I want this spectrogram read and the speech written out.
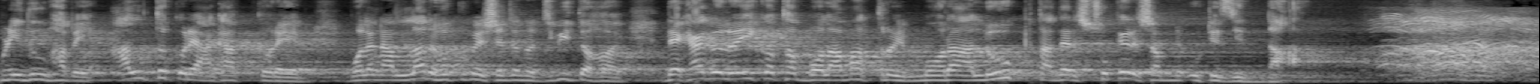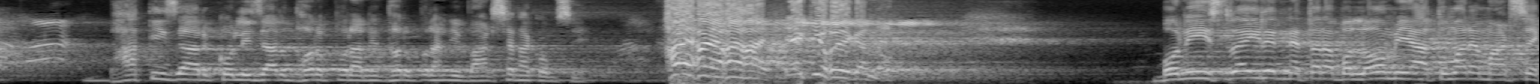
মৃদুভাবে আলতো করে আঘাত করেন। বলেন, আল্লাহর হুকুমে সেজন্য জীবিত হয়। দেখা গেল, এই কথা বলা মাত্রই মরা লুক তাদের চোখের সামনে উঠে জিন্দা। ভাতিজার কলিজার ধরপরানি ধরপরানি বাড়ছে না কমছে। হায় হায় হায় হায় এ কি হয়ে গেল? বনি ইসরায়েলের নেতারা বলল "ও মিয়া তোমারে মারছে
